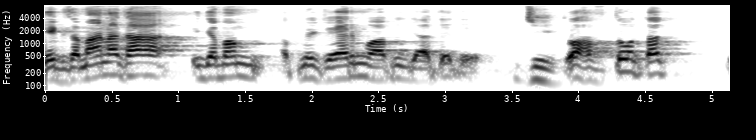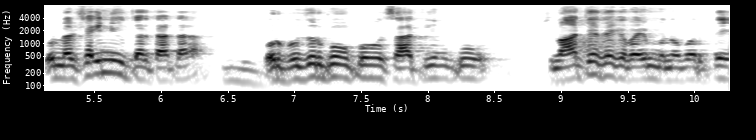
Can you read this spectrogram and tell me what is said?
एक जमाना था कि जब हम अपने शहर में वापस जाते थे जी। तो हफ्तों तक वो नशा ही नहीं उतरता था। हम्म, और बुज़ुर्गों को साथियों को सुनाते थे कि भाई मुनवर थे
